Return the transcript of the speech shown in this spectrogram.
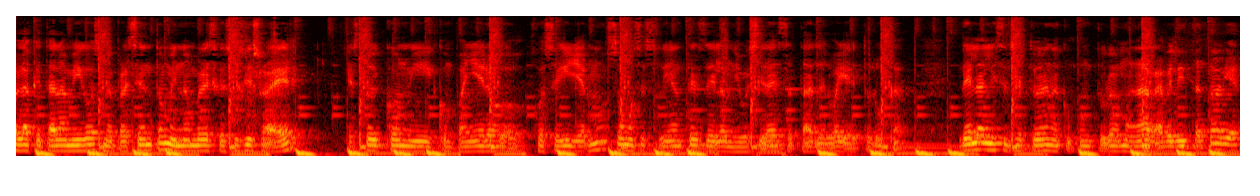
Hola, ¿qué tal amigos? Me presento, mi nombre es Jesús Israel. Estoy con mi compañero José Guillermo. Somos estudiantes de la Universidad Estatal del Valle de Toluca, de la licenciatura en acupuntura humana rehabilitatoria.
